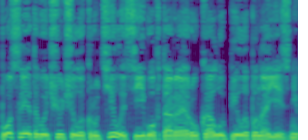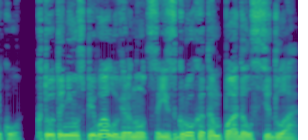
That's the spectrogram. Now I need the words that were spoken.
После этого чучело крутилось, и его вторая рука лупила по наезднику. Кто-то не успевал увернуться и с грохотом падал с седла.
